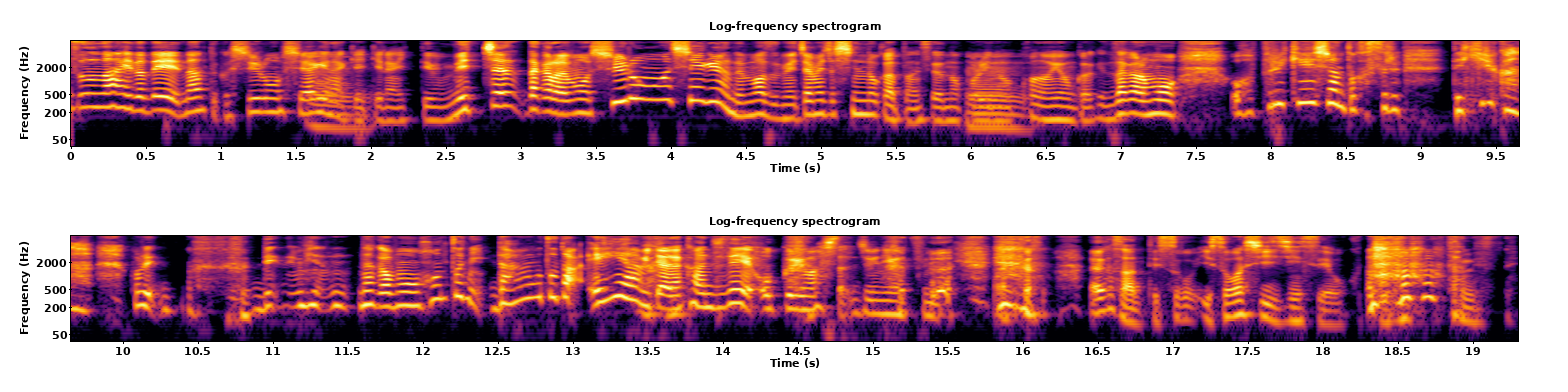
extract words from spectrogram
その間で、なんとか修論を仕上げなきゃいけないっていう、めっちゃ、だからもう修論を仕上げるので、まずめちゃめちゃしんどかったんですよ、残りのうんこの4ヶ月。だからもう、アプリケーションとかする、できるかな？これ、で、みなんかもう本当にダメ元だ、えいや、みたいな感じで送りました、12月に。彩香さんってすごい忙しい人生を送ってたんですね。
